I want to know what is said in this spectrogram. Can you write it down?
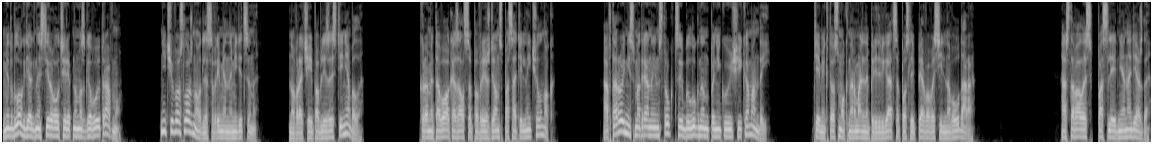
Медблок диагностировал черепно-мозговую травму. Ничего сложного для современной медицины, но врачей поблизости не было. Кроме того, оказался поврежден спасательный челнок. А второй, несмотря на инструкции, был угнан паникующей командой теми, кто смог нормально передвигаться после первого сильного удара. Оставалась последняя надежда.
